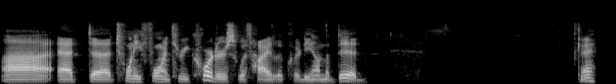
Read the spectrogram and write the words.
uh, at uh, 24 and three quarters with high liquidity on the bid. Okay,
